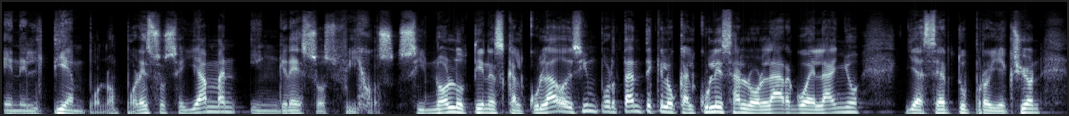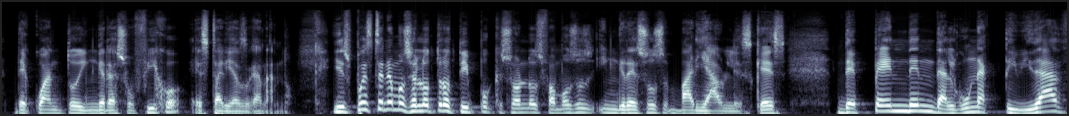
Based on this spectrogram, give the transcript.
en el tiempo, ¿no? Por eso se llaman ingresos fijos. Si no lo tienes calculado, es importante que lo calcules a lo largo del año y hacer tu proyección de cuánto ingreso fijo estarías ganando. Y después tenemos el otro tipo que son los famosos ingresos variables, que es dependen de alguna actividad,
